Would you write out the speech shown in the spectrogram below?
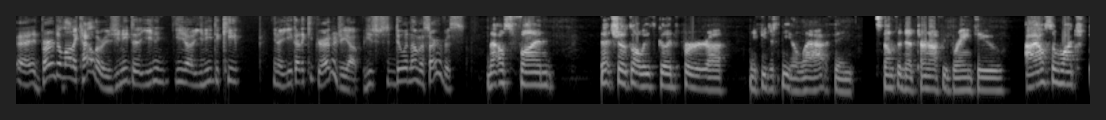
it burned a lot of calories. You need to, you need, you know, you need to keep, you know, you got to keep your energy up. He's just doing them a service. That was fun. That show's always good for uh, if you just need a laugh and something to turn off your brain to. I also watched,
